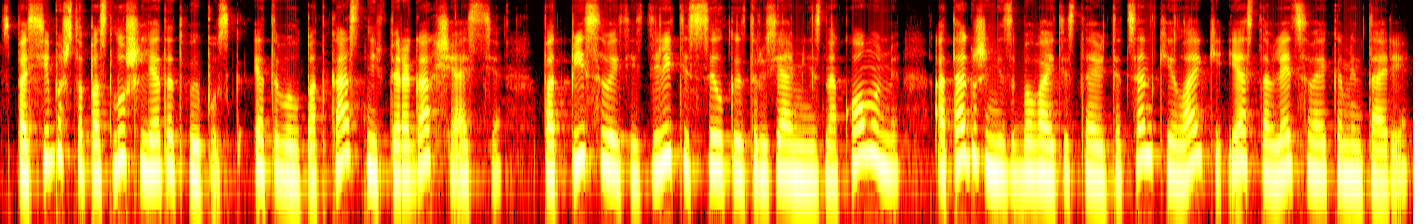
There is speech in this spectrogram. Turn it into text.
Спасибо, что послушали этот выпуск. Это был подкаст «Не в пирогах счастья». Подписывайтесь, делитесь ссылкой с друзьями и незнакомыми, а также не забывайте ставить оценки и лайки и оставлять свои комментарии.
